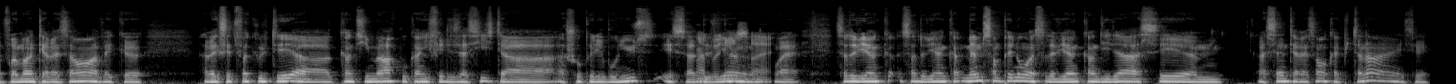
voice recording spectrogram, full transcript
vraiment intéressants avec, avec cette faculté à, quand il marque ou quand il fait des assists à, à choper les bonus et ça Un devient bonus, ouais. ouais. ça devient ça devient même sans péno hein, ça devient un candidat assez euh, assez intéressant au capitanat hein, c'est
